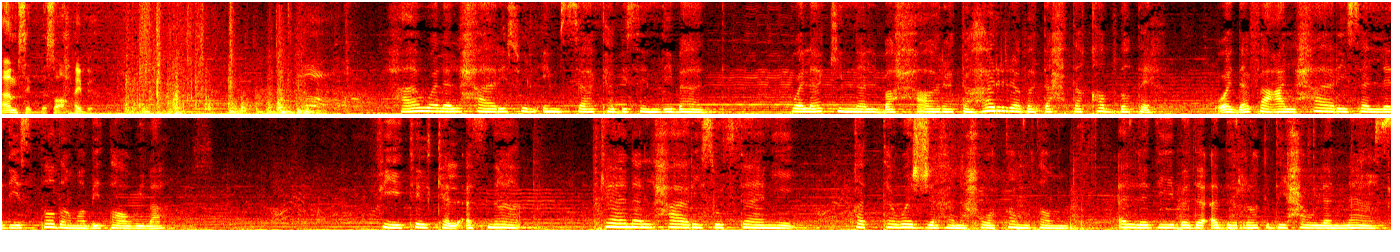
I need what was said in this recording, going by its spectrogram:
أمسك بصاحبه. حاول الحارس الإمساك بسندباد ولكن البحار تهرب تحت قبضته ودفع الحارس الذي اصطدم بطاولة. في تلك الأثناء كان الحارس الثاني قد توجه نحو طمطم الذي بدأ بالركض حول الناس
